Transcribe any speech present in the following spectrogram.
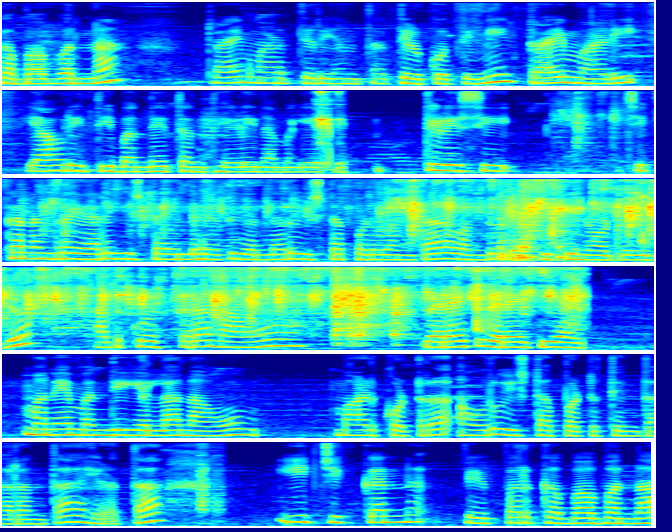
ಕಬಾಬನ್ನು ಟ್ರೈ ಮಾಡ್ತೀರಿ ಅಂತ ತಿಳ್ಕೊತೀನಿ. ಟ್ರೈ ಮಾಡಿ ಯಾವ ರೀತಿ ಬಂದೈತೆ ಅಂತ ಹೇಳಿ ನಮಗೆ ತಿಳಿಸಿ. ಚಿಕನ್ ಅಂದರೆ ಯಾರಿಗೆ ಇಷ್ಟ ಇಲ್ಲ ಹೇಳಿ ಎಲ್ಲರೂ ಇಷ್ಟಪಡುವಂಥ ಒಂದು ರೆಸಿಪಿ ನೋಡ್ರಿ ಇದು. ಅದಕ್ಕೋಸ್ಕರ ನಾವು ವೆರೈಟಿ ವೆರೈಟಿಯಾಗಿ ಮನೆ ಮಂದಿಗೆಲ್ಲ ನಾವು ಮಾಡಿಕೊಟ್ರೆ ಅವರು ಇಷ್ಟಪಟ್ಟು ತಿಂತಾರಂತ ಹೇಳ್ತಾ, ಈ ಚಿಕನ್ ಪೇಪರ್ ಕಬಾಬನ್ನು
